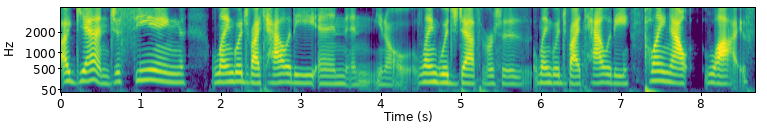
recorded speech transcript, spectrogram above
again, just seeing language vitality and and you know language death versus language vitality playing out live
